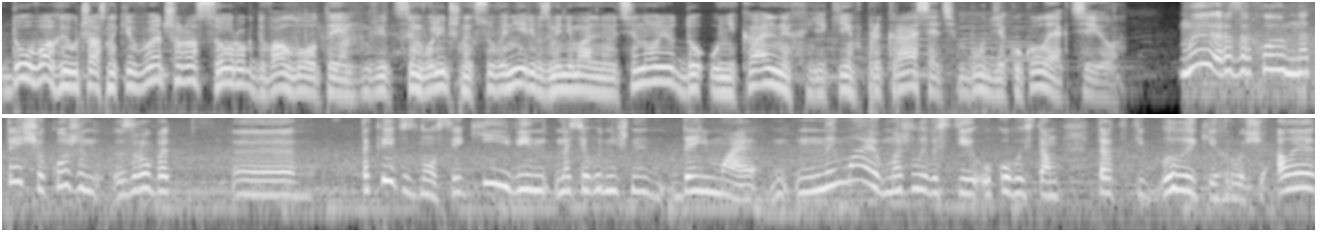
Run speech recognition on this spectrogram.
До уваги учасників вечора 42 лоти від символічних сувенірів з мінімальною ціною до унікальних, які прикрасять будь-яку колекцію. Ми розраховуємо на те, що кожен зробить е, такий взнос, який він на сьогоднішній день має. Немає можливості у когось там тратити великі гроші, але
